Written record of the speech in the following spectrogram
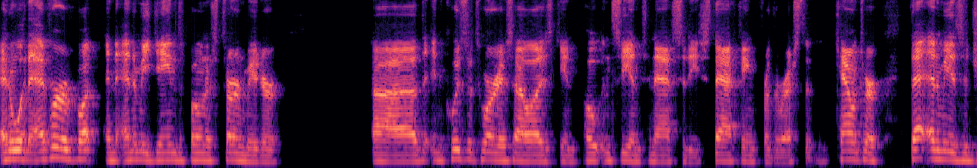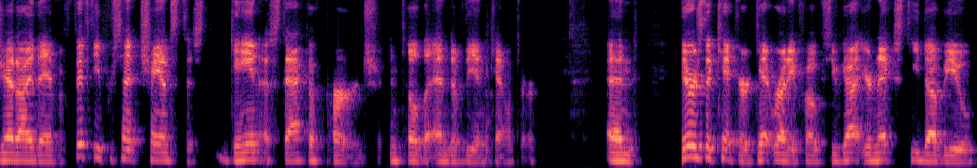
And whenever but an enemy gains bonus turn meter, uh, the Inquisitorius allies gain potency and tenacity stacking for the rest of the encounter. That enemy is a Jedi. They have a 50% chance to gain a stack of Purge until the end of the encounter. And here's the kicker get ready, folks. You got your next TW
